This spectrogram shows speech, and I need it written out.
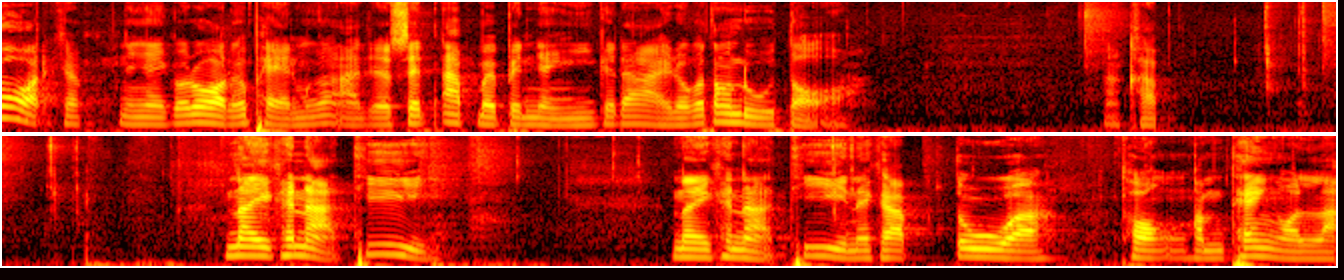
รอดครับ ยังไงก็รอดก็แผนมันก็อาจจะเซตอัพมาเป็นอย่างนี้ก็ได้ เราก็ต้องดูต่อนะครับ ในขณะที่ ในขณะที่นะครับตัวทองคำแท่งออนไล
